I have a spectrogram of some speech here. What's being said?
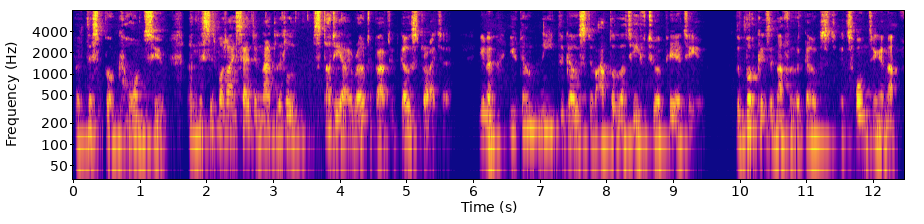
but this book haunts you. And this is what I said in that little study I wrote about it, Ghostwriter. You know, you don't need the ghost of Abdul Latif to appear to you. The book is enough of a ghost. It's haunting enough.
